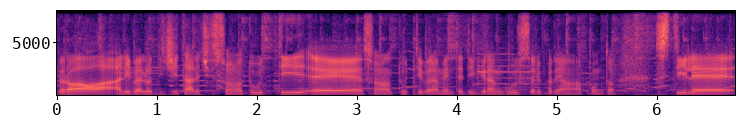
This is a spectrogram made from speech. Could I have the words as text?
però a livello digitale ci sono tutti e sono tutti veramente di gran gusto, ricordiamo appunto stile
